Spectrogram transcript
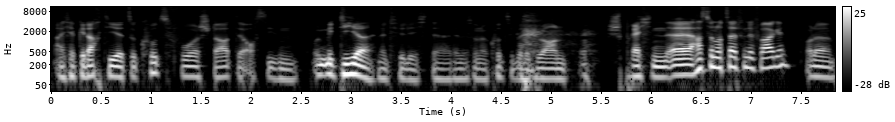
Aber ah, ich habe gedacht, hier so kurz vor Start der Offseason und mit dir natürlich, da, da müssen wir noch kurz über Brown sprechen. Äh, hast du noch Zeit für eine Frage? Oder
